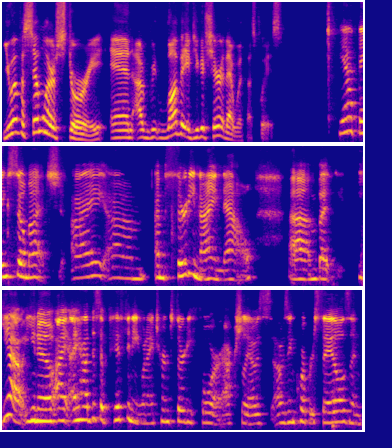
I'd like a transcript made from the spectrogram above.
You have a similar story, and I'd love it if you could share that with us, please. Yeah, thanks so much. I um, I'm 39 now, um, but yeah, you know, I, I had this epiphany when I turned 34. Actually, I was I was in corporate sales and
